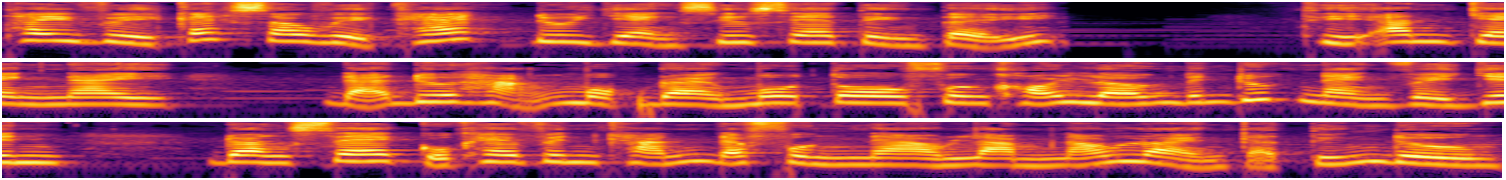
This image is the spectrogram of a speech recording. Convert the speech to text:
Thay vì các sao việc khác đưa dàn siêu xe tiền tỷ, thì anh chàng này đã đưa hẳn một đoàn mô tô phân khối lớn đến rước nàng về dinh. Đoàn xe của Kevin Khánh đã phần nào làm náo loạn cả tuyến đường.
